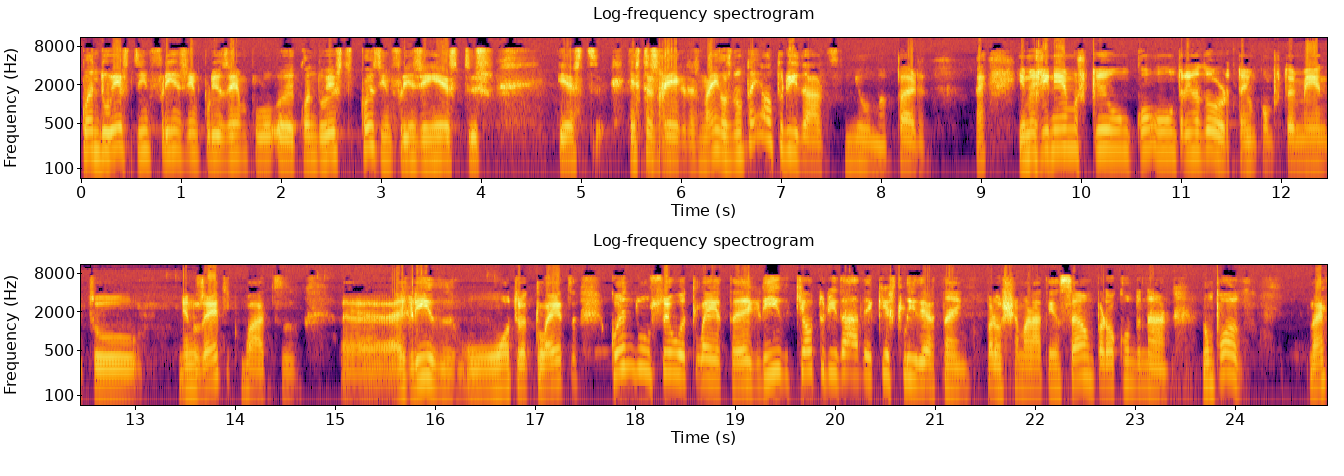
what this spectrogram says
quando estes infringem, por exemplo, uh, quando estes depois infringem estes, este, estas regras, não é? eles não têm autoridade nenhuma para. É? Imaginemos que um, um treinador tem um comportamento menos ético, bate, uh, agride um outro atleta. Quando um seu atleta agride, que autoridade é que este líder tem para o chamar a atenção, para o condenar? Não pode não é?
